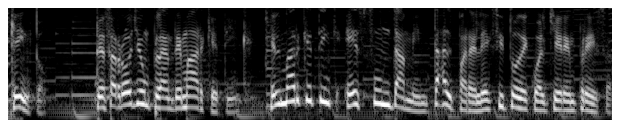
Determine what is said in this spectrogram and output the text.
Quinto, Desarrolle un plan de marketing. El marketing es fundamental para el éxito de cualquier empresa.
